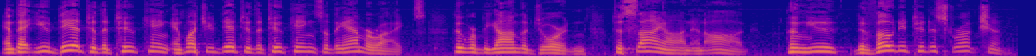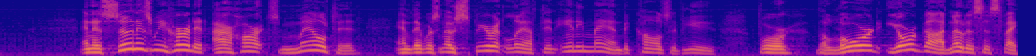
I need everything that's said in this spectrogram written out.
and that you did to the two kings, and what you did to the two kings of the Amorites who were beyond the Jordan, to Sihon and Og, whom you devoted to destruction. And as soon as we heard it, our hearts melted, and there was no spirit left in any man because of you. For the Lord your God, notice his faith,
